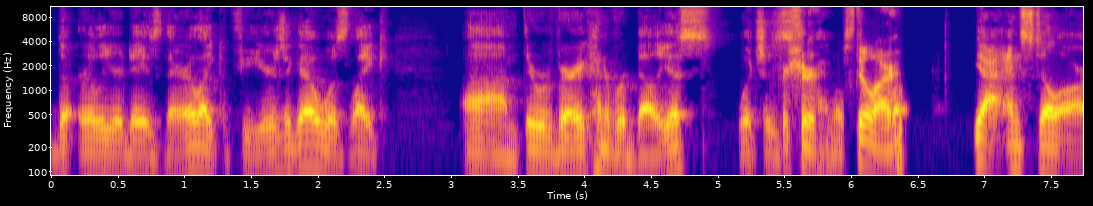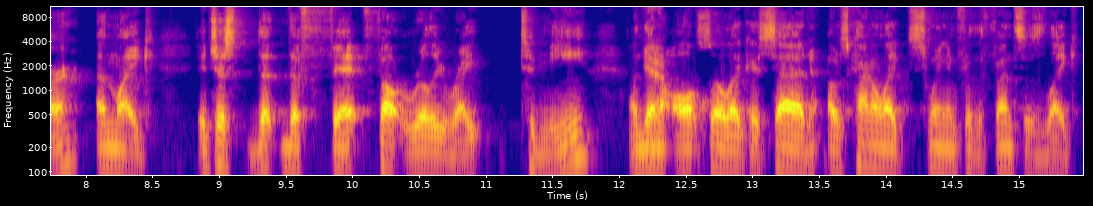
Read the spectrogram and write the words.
the earlier days there, like a few years ago, was like um, they were very kind of rebellious, which is For sure, kind of still are. yeah and still are and like it just the, the fit felt really right to me and then Yeah. also like i said i was kind of like swinging for the fences like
